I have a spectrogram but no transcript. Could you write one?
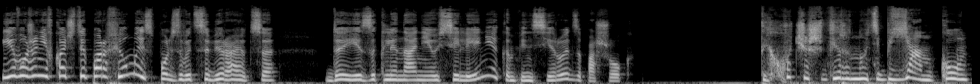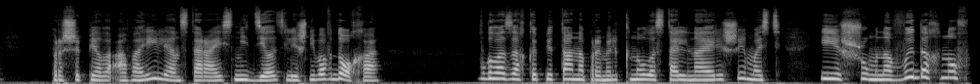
его же не в качестве парфюма использовать собираются. Да и заклинание усиления компенсирует запашок. «Ты хочешь вернуть Бьянку?» – прошипела Аварилиан, стараясь не делать лишнего вдоха. В глазах капитана промелькнула стальная решимость, и, шумно выдохнув,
